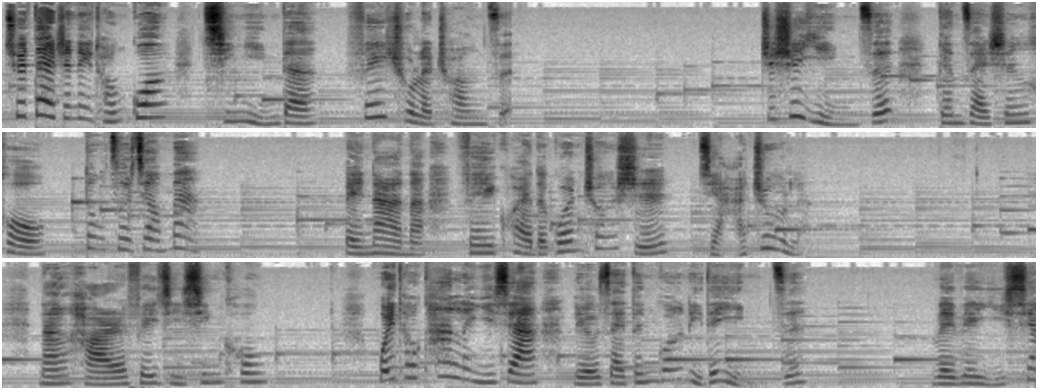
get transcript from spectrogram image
却带着那团光轻盈地飞出了窗子，只是影子跟在身后，动作较慢。被娜娜飞快的关窗时夹住了。男孩飞进星空，回头看了一下留在灯光里的影子，微微一笑。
